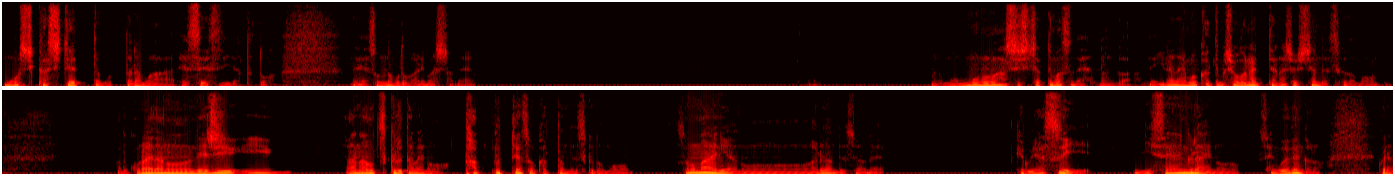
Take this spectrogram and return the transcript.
もしかしてって思ったら、まあ SSD だったと。ね、そんなことがありましたね。なんかも物の話しちゃってますね。なんか、ね、いらないもの買ってもしょうがないって話をしてるんですけども。あと、この間、の、ネジ穴を作るためのタップってやつを買ったんですけども、その前に、あのー、あれなんですよね。結構安い2000円ぐらいの1500円かな。これ、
